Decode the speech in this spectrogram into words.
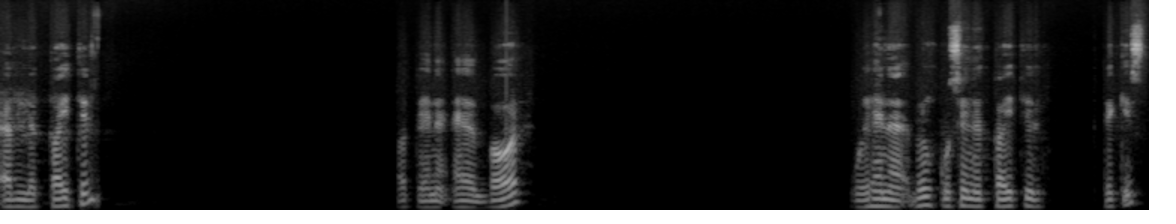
قبل ال title أحط هنا app bar وهنا بين قوسين ال title text.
